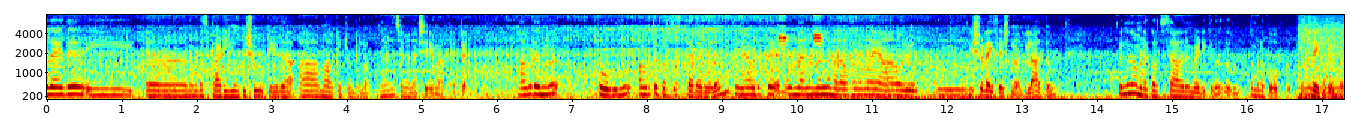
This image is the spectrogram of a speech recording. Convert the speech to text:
അതായത് ഈ നമ്മുടെ സ്പടിയൊക്കെ ഷൂട്ട് ചെയ്ത ആ മാർക്കറ്റ് ഉണ്ടല്ലോ അതാണ് ചങ്ങനാശ്ശേരി മാർക്കറ്റ്. അവിടെ നിന്ന് പോകുന്നു. അവിടുത്തെ കുറച്ച് സ്ഥലങ്ങളും പിന്നെ അവിടുത്തെ നല്ല നല്ല മനോഹരമായ ആ ഒരു വിഷ്വലൈസേഷൻ ഉണ്ടല്ലോ അതും. പിന്നെ നമ്മുടെ കുറച്ച് സാധനം മേടിക്കുന്നതും നമ്മുടെ പോക്ക്. ഇത്രയൊക്കെ ഉള്ളൂ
